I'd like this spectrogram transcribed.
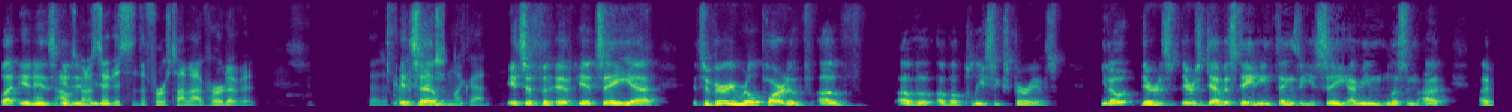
but it is. I was going to say this is the first time I've heard of it. That it's a, um, like that. It's a it's a uh, it's a very real part of of of a, of a police experience. You know, there's there's devastating things that you see. I mean, listen, I I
